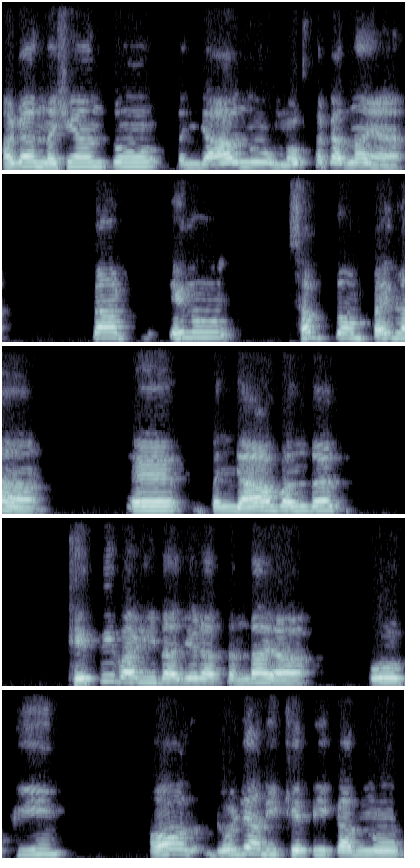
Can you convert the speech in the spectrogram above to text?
ਅਗਰ ਨਸ਼ਿਆਂ ਤੋਂ ਪੰਜਾਬ ਨੂੰ ਮੁਕਤ ਕਰਨਾ ਹੈ, ਤਾਂ ਇਹਨੂੰ ਸਭ ਤੋਂ ਪਹਿਲਾਂ ਪੰਜਾਬ ਅੰਦਰ ਖੇਤੀਬਾੜੀ ਦਾ ਜਿਹੜਾ ਧੰਦਾ ਆ, ਉਹ ਫੀਮ ਔਰ ਡੋਡਿਆਂ ਦੀ ਖੇਤੀ ਕਰਨ ਨੂੰ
